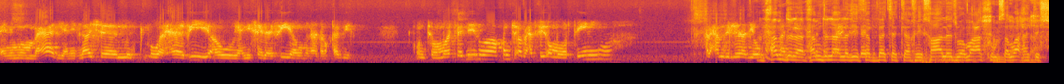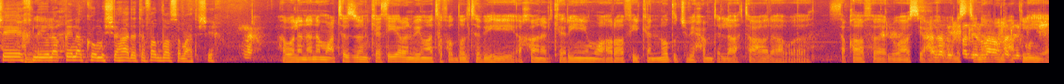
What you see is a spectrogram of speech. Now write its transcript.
يعني عادي يعني ليس م- وهابي أو يعني سلفي أو من هذا القبيل. كنت معتدل وكنت أبحث في أمور ديني. و... الحمد لله الذي الحمد لله الحمد لله الذي ثبتك أخي خالد ومعكم سماحة لله. الشيخ. ليلقنكم الشهادة. تفضل سماحة الشيخ. نعم. أولا أنا معتز كثيرا بما تفضلت به أخانا الكريم وأرى فيك النضج بحمد الله تعالى والثقافة الواسعة والاستنارة العقلية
